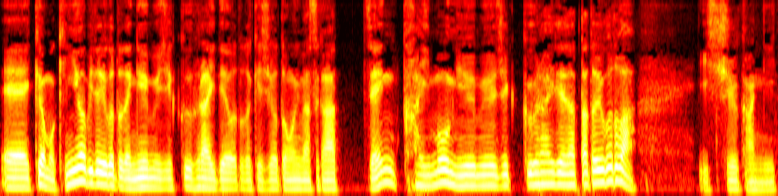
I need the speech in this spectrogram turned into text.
えー、今日も金曜日ということで New Music Friday をお届けしようと思いますが、前回も New Music Friday だったということは、1週間に1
